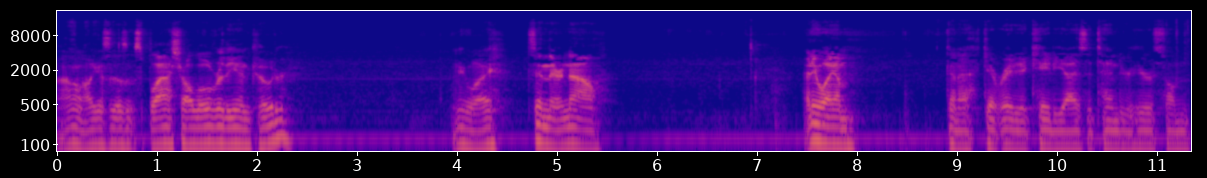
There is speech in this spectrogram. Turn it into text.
I don't know, I guess it doesn't splash all over the encoder. Anyway, it's in there now. Anyway, I'm gonna get ready to KDize the tender here, so I'm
